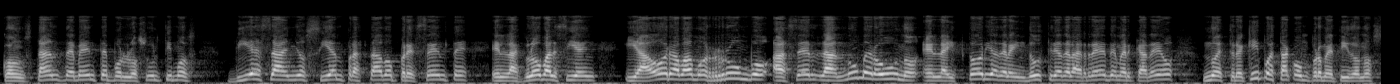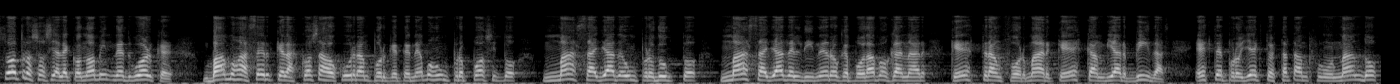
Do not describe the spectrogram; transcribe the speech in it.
constantemente por los últimos 10 años, siempre ha estado presente en las Global 100 y ahora vamos rumbo a ser la número uno en la historia de la industria de la red de mercadeo. Nuestro equipo está comprometido. Nosotros, Social Economic Networker, vamos a hacer que las cosas ocurran porque tenemos un propósito más allá de un producto, más allá del dinero que podamos ganar, que es transformar, que es cambiar vidas. Este proyecto está transformando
